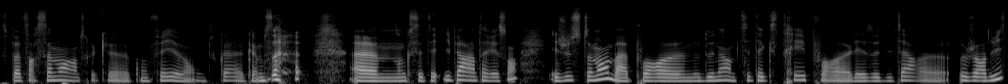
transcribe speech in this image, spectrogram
c'est pas forcément un truc qu'on fait en tout cas comme ça donc c'était hyper intéressant et justement bah, pour nous donner un petit extrait pour les auditeurs aujourd'hui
